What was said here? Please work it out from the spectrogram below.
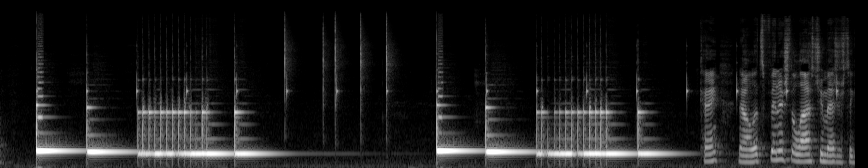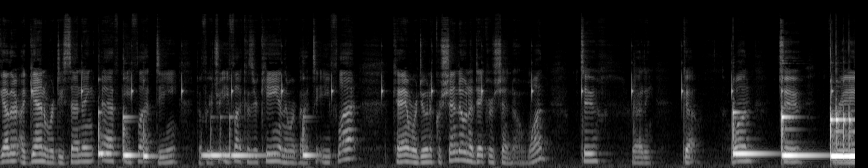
Now let's finish the last two measures together. Again, we're descending F, E flat, D. Don't forget your E flat because your key, and then we're back to E flat. Okay, and we're doing a crescendo and a decrescendo. One, two, ready, go. One, two, three.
